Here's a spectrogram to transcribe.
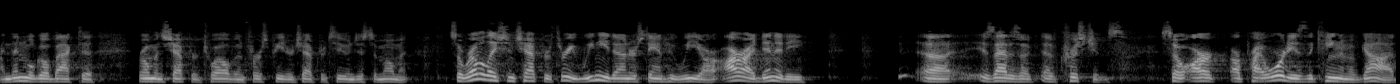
And then we'll go back to Romans chapter 12 and 1 Peter chapter 2 in just a moment. So Revelation chapter 3, we need to understand who we are. Our identity uh, is that as a, of Christians. So our, our priority is the kingdom of God.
